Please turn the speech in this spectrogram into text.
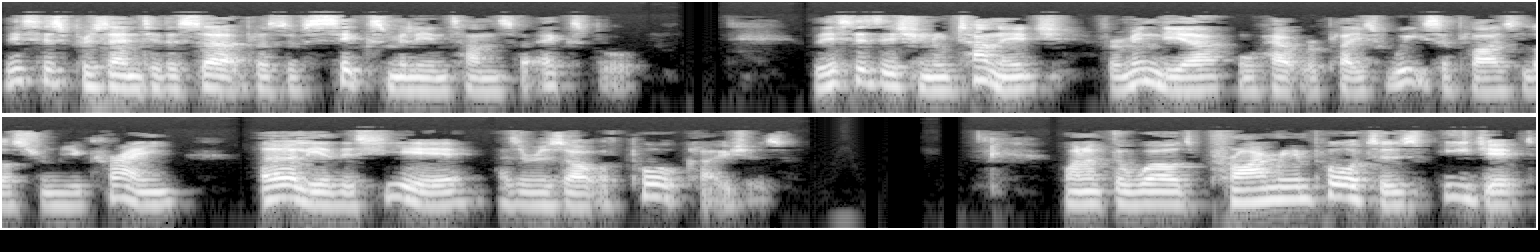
This has presented a surplus of 6 million tonnes for export. This additional tonnage from India will help replace wheat supplies lost from Ukraine earlier this year as a result of port closures. One of the world's primary importers, Egypt,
